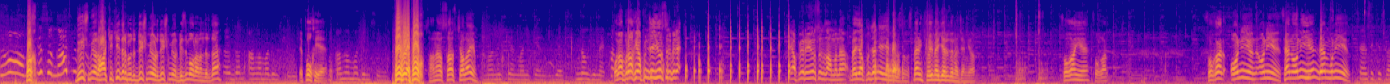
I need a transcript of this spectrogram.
No, Bak. yapıyorsun? Ne yapıyorsun? Düşmüyor hakikidir bu. Düşmüyor düşmüyor. Bizim oranındır da. Ben anlamadım seni. E pok ye. Anlamadım seni. Pok ye pok. Sana saz çalayım. Manken, manken. Yes. No yemek. Ola bırak yapınca yiyorsunuz bile. Yapıyor yiyorsunuz amına. Ben yapınca niye yemiyorsunuz? Ben köyüme geri döneceğim ya. Soğan ye. Soğan. Soğan onu yiyin onu yiyin. Sen onu yiyin ben bunu yiyin. Sen sekiz var.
